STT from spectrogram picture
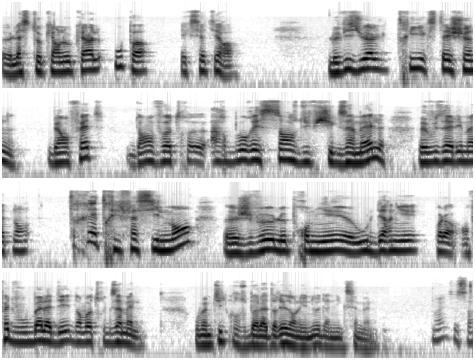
euh, la stocker en local ou pas, etc. Le Visual Tree Extension, ben en fait, dans votre arborescence du fichier XAML, ben vous allez maintenant très très facilement. Euh, je veux le premier euh, ou le dernier. Voilà, en fait, vous vous baladez dans votre XAML. Au même titre qu'on se baladerait dans les nœuds d'un XML. Oui, c'est ça.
